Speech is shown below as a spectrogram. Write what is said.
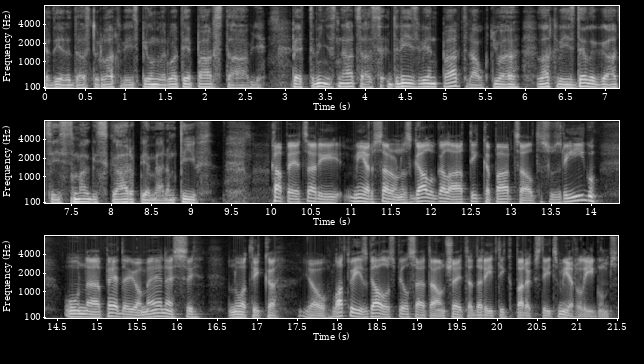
kad ieradās tur Latvijas pilnvarotie pārstāvji. Bet viņas nācās drīz vien pārtraukt, jo Latvijas delegācijas smagi skāra, piemēram, tīvs kāpēc arī miera sarunas galu galā tika pārceltas uz Rīgu, un pēdējo mēnesi notika jau Latvijas galvaspilsētā, un šeit arī tika parakstīts miera līgums.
